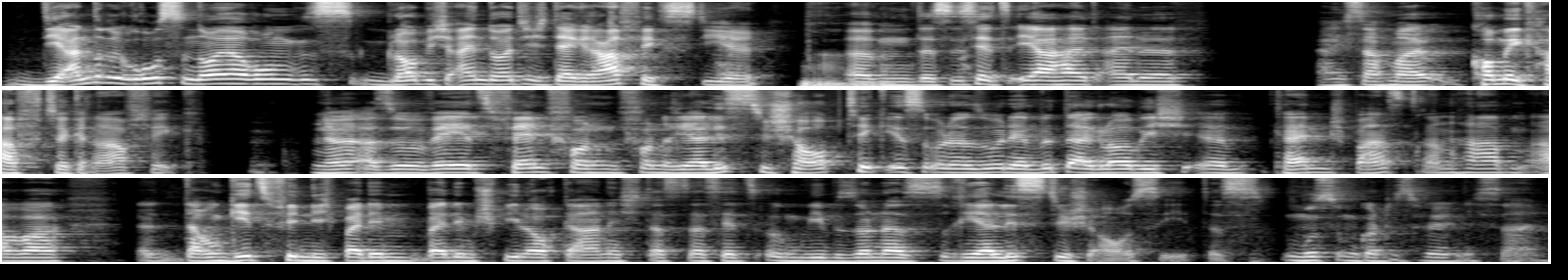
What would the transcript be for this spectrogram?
die andere große Neuerung ist, glaube ich, eindeutig der Grafikstil. Ähm, das ist jetzt eher halt eine, ich sag mal, comichafte Grafik. Ne, also wer jetzt Fan von, von realistischer Optik ist oder so, der wird da, glaube ich, äh, keinen Spaß dran haben. Aber äh, darum geht es, finde ich, bei dem, bei dem Spiel auch gar nicht, dass das jetzt irgendwie besonders realistisch aussieht. Das muss um Gottes Willen nicht sein.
